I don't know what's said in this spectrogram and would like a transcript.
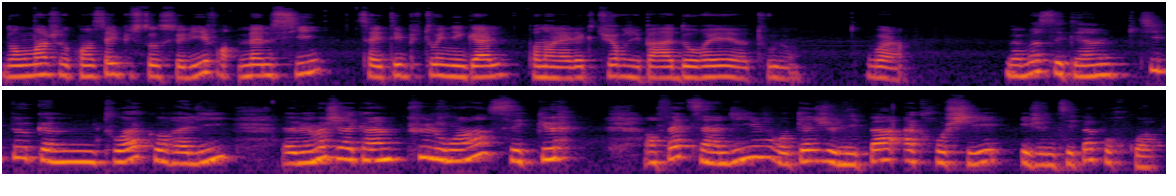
Donc moi, je conseille plutôt ce livre, même si ça a été plutôt inégal pendant la lecture. J'ai pas adoré euh, tout le long. Voilà. Bah moi, c'était un petit peu comme toi, Coralie. Euh, mais moi, j'irais quand même plus loin. C'est que, en fait, c'est un livre auquel je n'ai pas accroché et je ne sais pas pourquoi.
